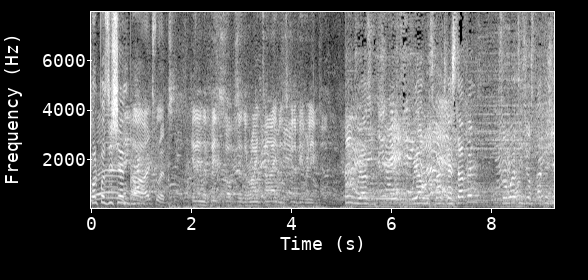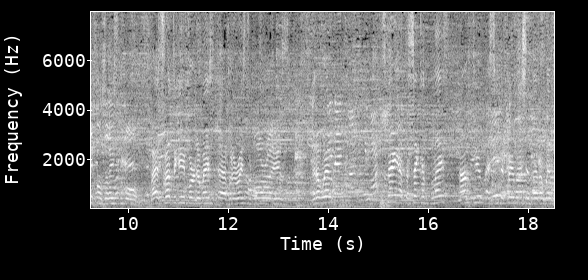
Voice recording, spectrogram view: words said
pole position. Oh, excellent. getting the pit stops at the right time is going to be really important. We are, we are with Max Verstappen. So what is your strategy for the race tomorrow? My strategy for the race uh, for the race tomorrow is that I will stay at the second place until I see the finish, and then I will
